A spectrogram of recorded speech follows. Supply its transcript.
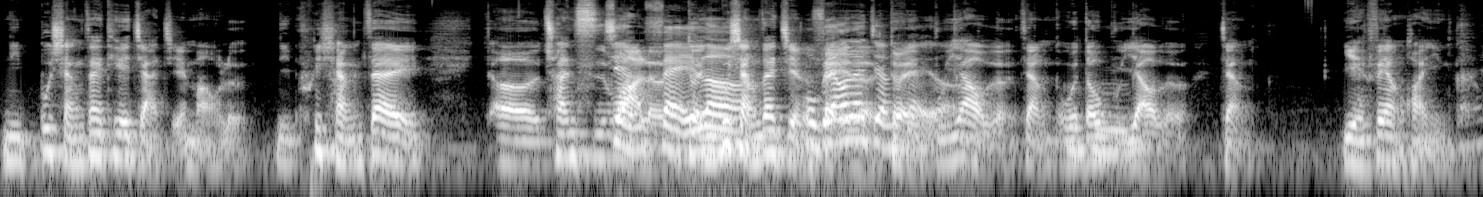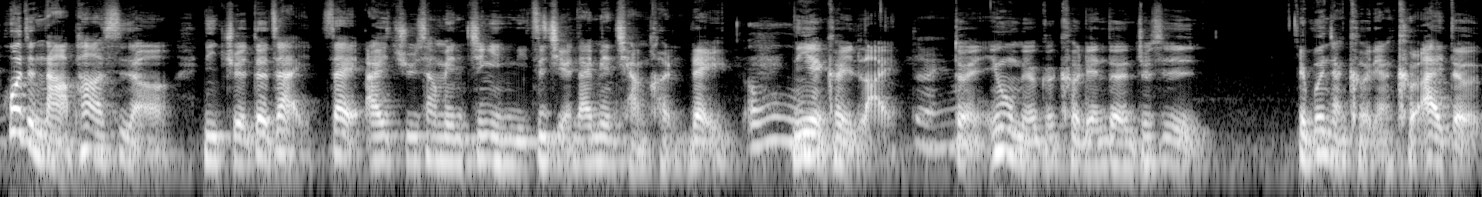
你不想再贴假睫毛了，你不想再呃穿丝袜了，对，减肥了你不想再减肥了，我不要再减肥对，了不要了，这样我都不要了，这样也非常欢迎。或者哪怕是啊，你觉得在在 IG 上面经营你自己的那一面墙很累，哦，你也可以来。对对，因为我们有个可怜的，就是也不能讲可怜，可爱的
